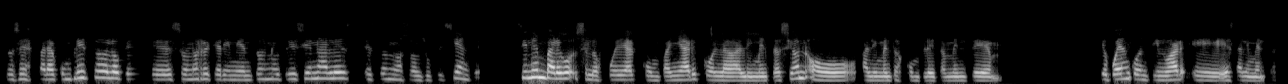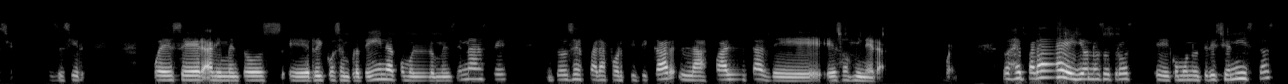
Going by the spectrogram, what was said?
Entonces, para cumplir todo lo que son los requerimientos nutricionales, estos no son suficientes. Sin embargo, se los puede acompañar con la alimentación o alimentos completamente que puedan continuar eh, esta alimentación. Es decir, puede ser alimentos eh, ricos en proteína, como lo mencionaste, entonces para fortificar la falta de esos minerales. Bueno, entonces para ello nosotros eh, como nutricionistas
